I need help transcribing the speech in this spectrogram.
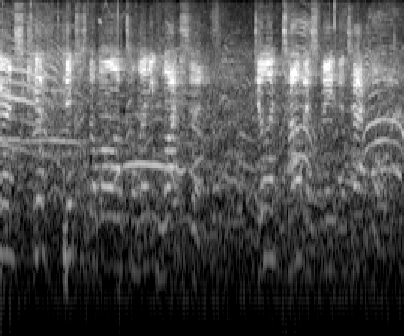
Terrence Kiff pitches the ball off to Lenny Watson. Dylan Thomas made the tackle.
